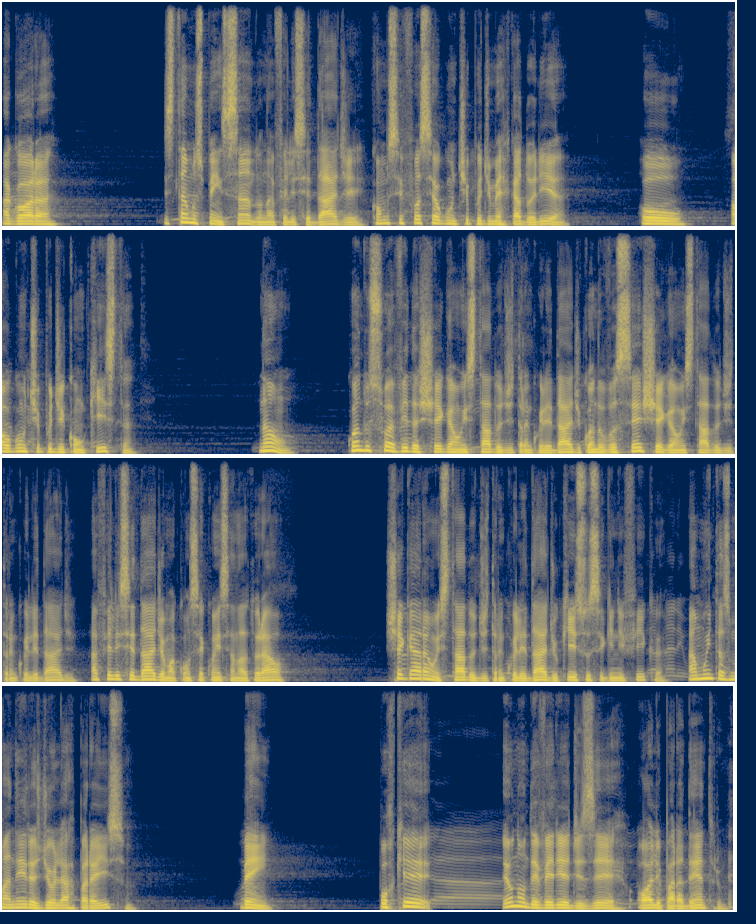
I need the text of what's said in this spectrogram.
Agora, estamos pensando na felicidade como se fosse algum tipo de mercadoria ou algum tipo de conquista? Não. Quando sua vida chega a um estado de tranquilidade, quando você chega a um estado de tranquilidade, a felicidade é uma consequência natural. Chegar a um estado de tranquilidade, o que isso significa? Há muitas maneiras de olhar para isso. Bem, porque eu não deveria dizer, olhe para dentro?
